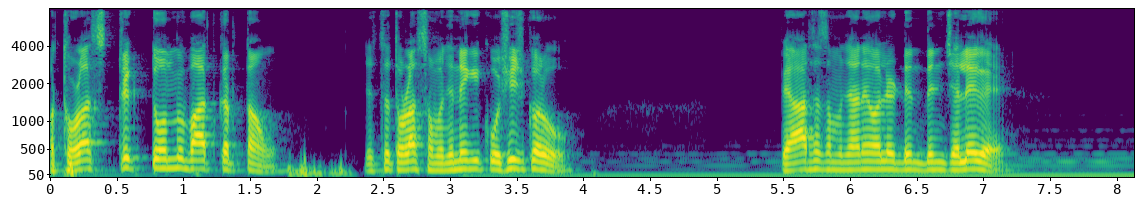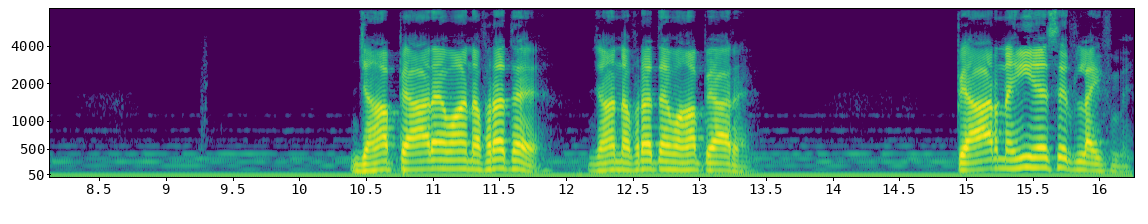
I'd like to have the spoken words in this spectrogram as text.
और थोड़ा स्ट्रिक्ट टोन में बात करता हूँ, जिससे थोड़ा समझने की कोशिश करो। प्यार से समझाने वाले दिन दिन चले गए। जहाँ प्यार है, वहाँ नफरत है, जहाँ नफरत है, वहाँ प्यार है। प्यार नहीं है सिर्फ़ लाइफ में।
